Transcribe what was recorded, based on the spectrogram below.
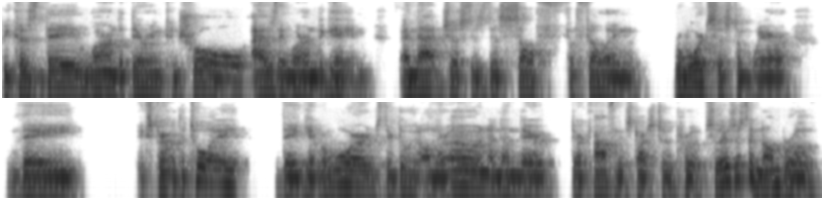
because they learn that they're in control as they learn the game. And that just is this self fulfilling reward system where they experiment with the toy, they get rewards, they're doing it on their own, and then their their confidence starts to improve. So there's just a number of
